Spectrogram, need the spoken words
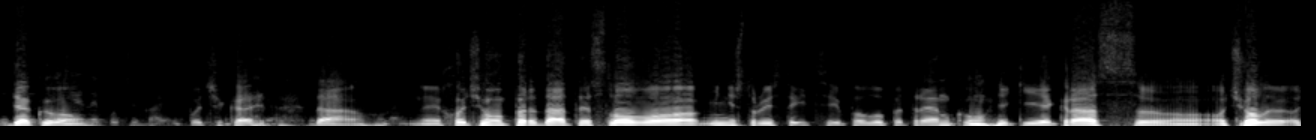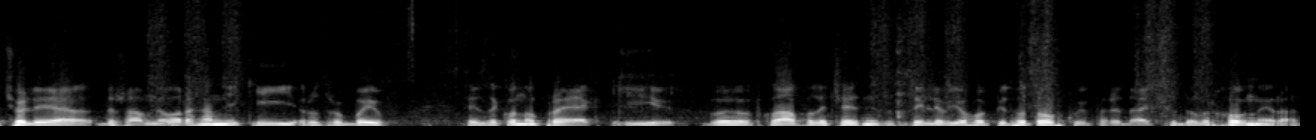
Дякую вам. Почекайте. Да. Е, Хочемо передати слово міністру юстиції Павлу Петренку, який якраз е, очолює, очолює державний орган, який розробив цей законопроект і вклав величезні зусилля в його підготовку і передачу до Верховної Ради.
